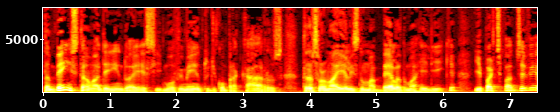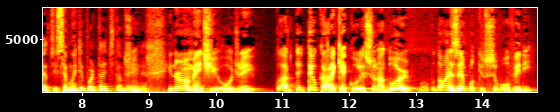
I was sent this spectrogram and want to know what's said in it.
também estão aderindo a esse movimento de comprar carros, transformar eles numa bela, de uma relíquia e participar dos eventos. Isso é muito importante também, Sim. né? E normalmente, Odinei, claro, tem, tem, o cara que é colecionador, vou dar um exemplo aqui, o seu Wolverine.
